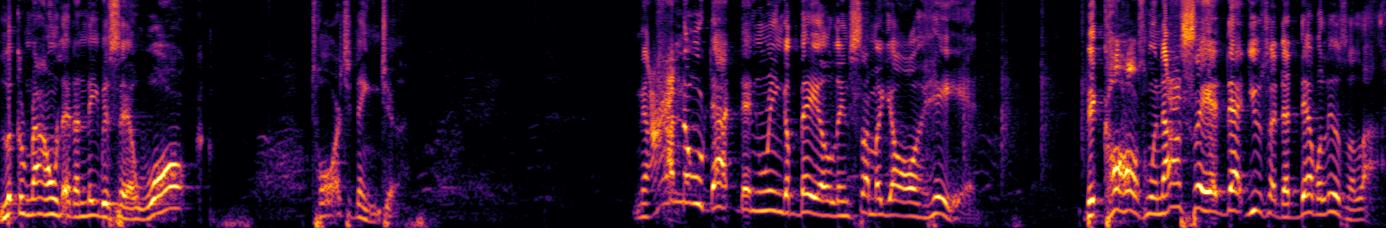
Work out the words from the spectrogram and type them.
Look around, let a neighbor say, Walk towards danger. Now, I know that didn't ring a bell in some of y'all head because when I said that, you said the devil is alive.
